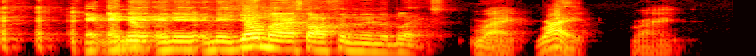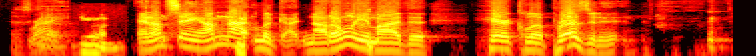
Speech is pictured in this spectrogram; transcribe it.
And, and then and then and then your mind start filling in the blanks. Right. Right. Right. That's Right. Yeah. And I'm saying I'm not look, I- not only am I the hair club president,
